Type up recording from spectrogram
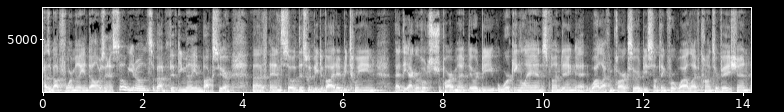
has about $4 million in it. So, you know, it's about 50 million bucks here. Uh, and so this would be divided between, at the agriculture department, there would be working lands funding. At wildlife and parks, there would be something for wildlife conservation.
